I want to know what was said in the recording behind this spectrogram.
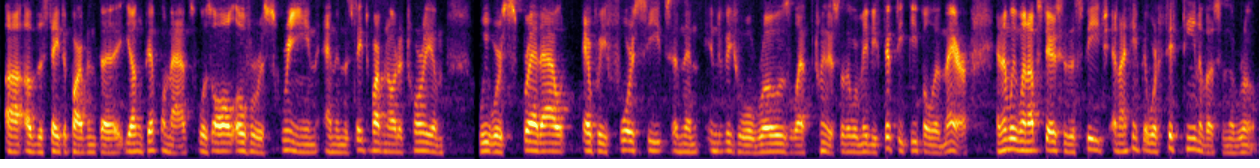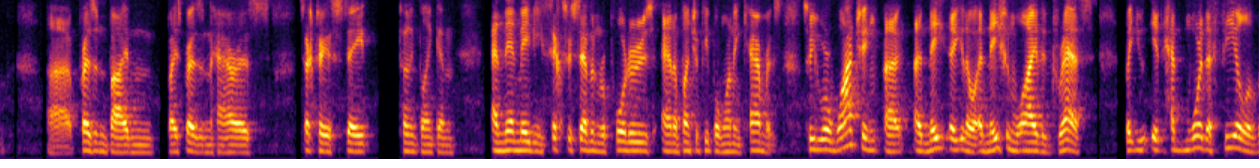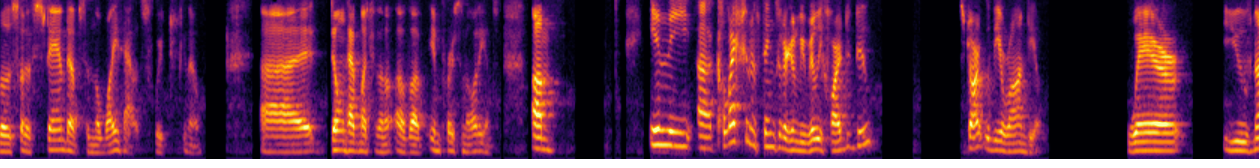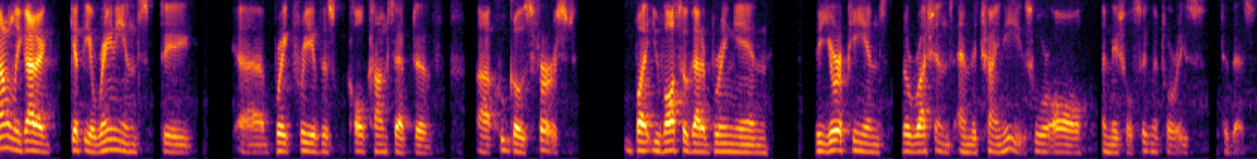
uh, of the State Department, the young diplomats, was all over a screen. And in the State Department auditorium, we were spread out every four seats and then individual rows left between us. So there were maybe 50 people in there. And then we went upstairs to the speech, and I think there were 15 of us in the room. Uh, President Biden, Vice President Harris, Secretary of State Tony Blinken, and then maybe six or seven reporters and a bunch of people running cameras. So you were watching a, a, na- a you know a nationwide address, but you it had more the feel of those sort of stand-ups in the White House, which you know uh, don't have much of an of a in-person audience. Um, in the uh, collection of things that are going to be really hard to do, start with the Iran deal, where you've not only got to get the Iranians to uh, break free of this whole concept of uh, who goes first, but you've also got to bring in the Europeans, the Russians, and the Chinese, who are all initial signatories to this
